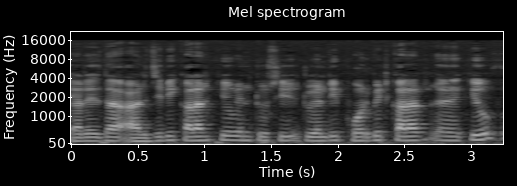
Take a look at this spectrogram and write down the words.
here is the RGB color cube in 24 bit color uh, cube.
